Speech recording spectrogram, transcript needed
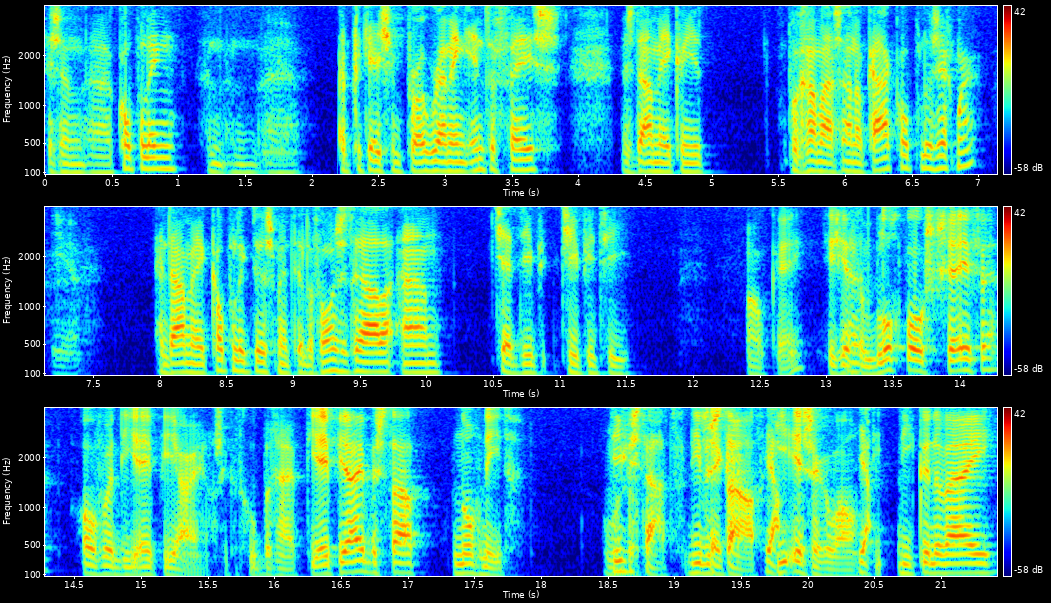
is een koppeling, een, een application programming interface. Dus daarmee kun je programma's aan elkaar koppelen, zeg maar. Ja. En daarmee koppel ik dus mijn telefooncentrale aan ChatGPT. Oké, dus je hebt een blogpost geschreven over die API, als ik het goed begrijp. Die API bestaat nog niet. Die bestaat. Die zeker. bestaat, Ja. die is er gewoon. Ja. Die, die kunnen wij,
